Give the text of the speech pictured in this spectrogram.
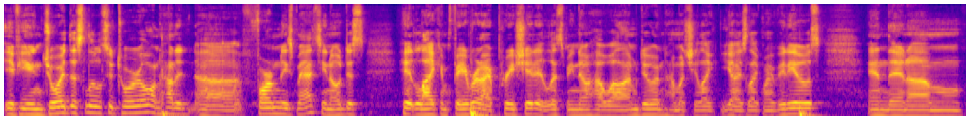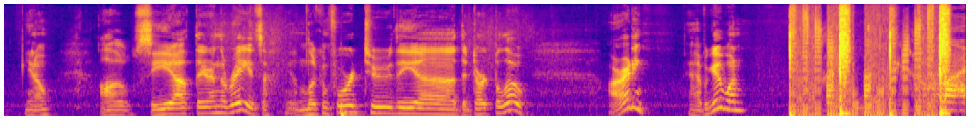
if you enjoyed this little tutorial on how to uh, farm these mats, you know, just hit like and favorite. I appreciate it. It lets me know how well I'm doing, how much you like, you guys like my videos. And then, um, you know, I'll see you out there in the raids. I'm looking forward to the, uh, the dark below. Alrighty. Have a good one. Bye.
